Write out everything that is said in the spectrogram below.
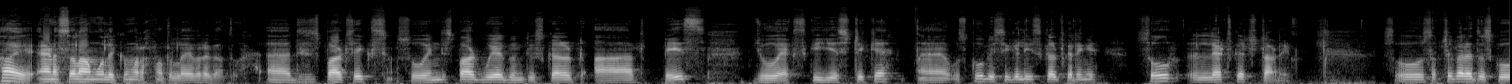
Hi and Assalamu alaikum wa rahmatullahi wa barakatuh. Uh, this is part 6. So in this part we are going to sculpt our base जो X की ये stick है uh, उसको basically sculpt करेंगे. So let's get started. So सबसे पहले तो इसको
